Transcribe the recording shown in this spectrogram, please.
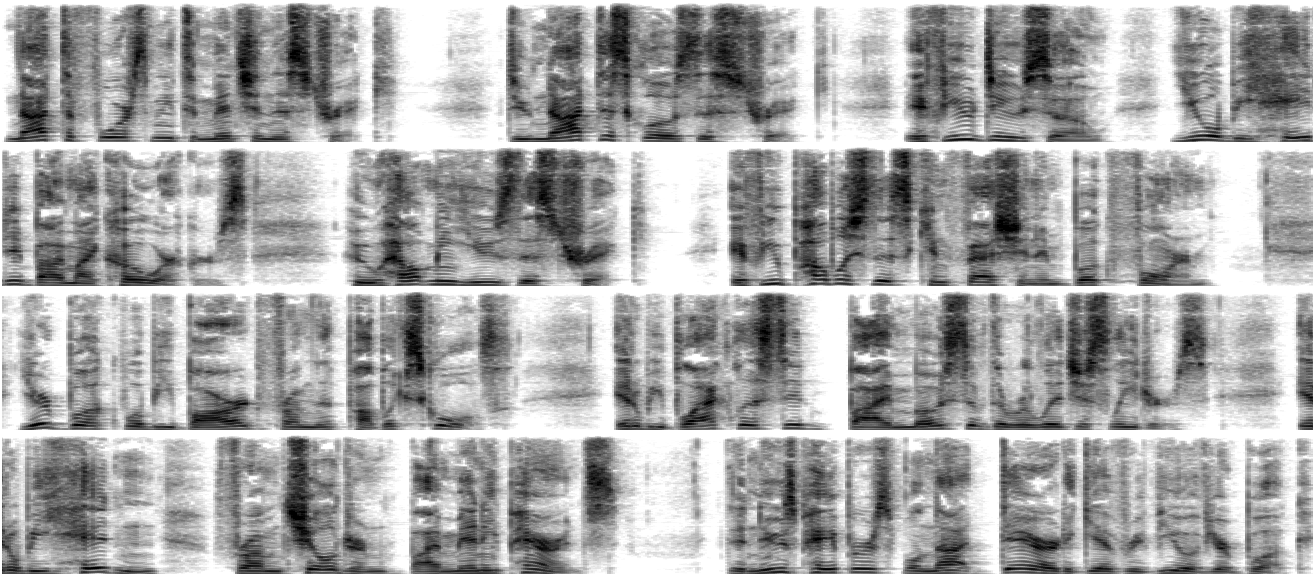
not to force me to mention this trick. Do not disclose this trick. If you do so, you will be hated by my coworkers who help me use this trick. If you publish this confession in book form, your book will be barred from the public schools. It'll be blacklisted by most of the religious leaders. It'll be hidden from children by many parents. The newspapers will not dare to give review of your book.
